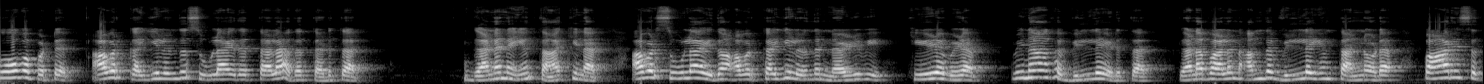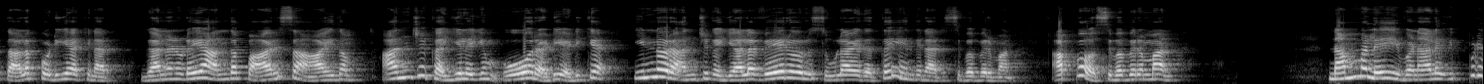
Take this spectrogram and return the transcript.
கோபப்பட்டு அவர் கையிலிருந்து சூலாயுதத்தால் அதை தடுத்தார். கணனையும் தாக்கினார். அவர் சூலாயுதம் அவர் கையிலிருந்து நழுவி கீழே விழ வினாக வில்லை எடுத்தார். கணபாலன் அந்த வில்லையும் தன்னோட பாரிசத்தால் பொடியாக்கினார். கணனுடைய அந்த பாரிச ஆயுதம் அஞ்சு கையிலையும் ஓர் அடி அடிக்க இன்னொரு அஞ்சு கையால் வேறொரு சூலாயுதத்தை ஏந்தினார் சிவபெருமான். அப்போ சிவபெருமான் நம்மளே இவனால் இப்படி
